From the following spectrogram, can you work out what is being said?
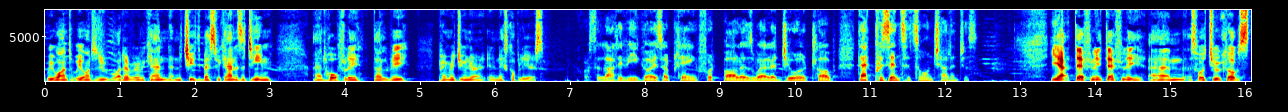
We want we want to do whatever we can and achieve the best we can as a team, and hopefully that'll be Premier Junior in the next couple of years. Of course, a lot of you guys are playing football as well, a dual club. That presents its own challenges. Yeah, definitely, definitely. Um, I suppose dual clubs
